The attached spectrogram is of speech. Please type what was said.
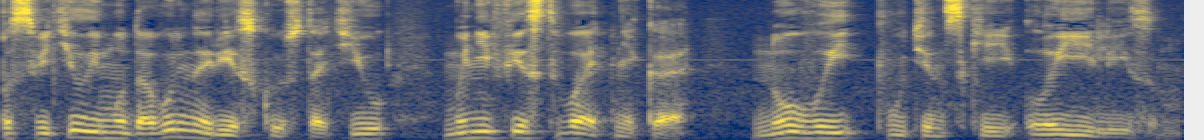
посвятил ему довольно резкую статью «Манифест ватника. Новый путинский лоялизм».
